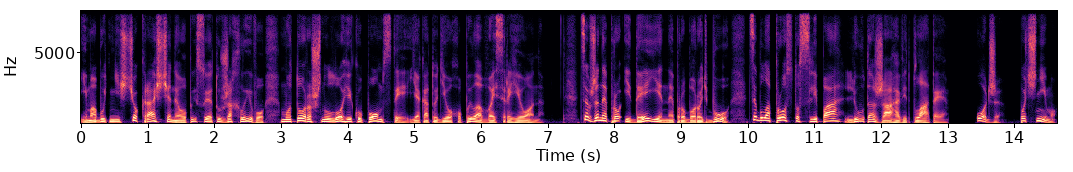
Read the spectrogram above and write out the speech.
і, мабуть, ніщо краще не описує ту жахливу, моторошну логіку помсти, яка тоді охопила весь регіон. Це вже не про ідеї, не про боротьбу, це була просто сліпа, люта жага відплати. Отже, почнімо.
